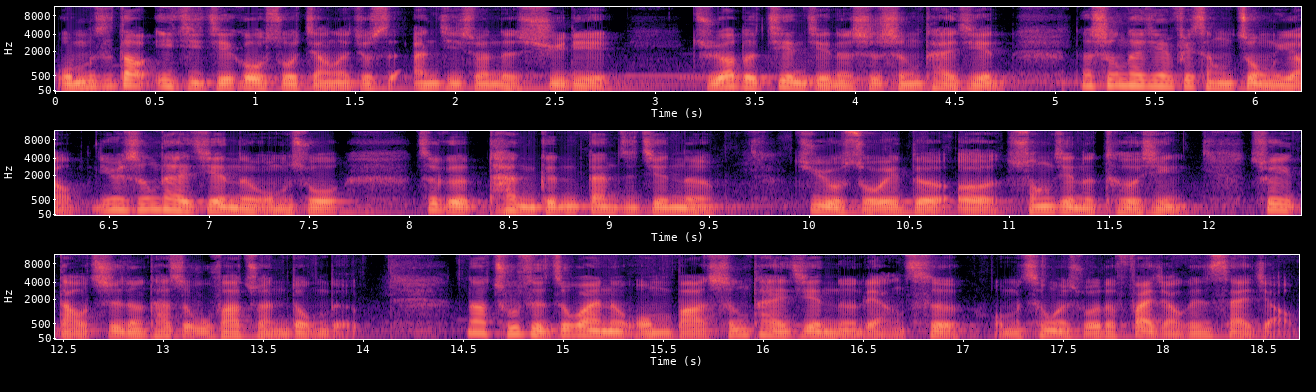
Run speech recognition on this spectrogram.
我们知道一级结构所讲的就是氨基酸的序列，主要的键结呢是生态键。那生态键非常重要，因为生态键呢，我们说这个碳跟氮之间呢具有所谓的呃双键的特性，所以导致呢它是无法转动的。那除此之外呢，我们把生态键的两侧，我们称为所谓的吠角跟塞角。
